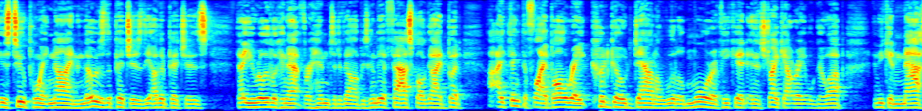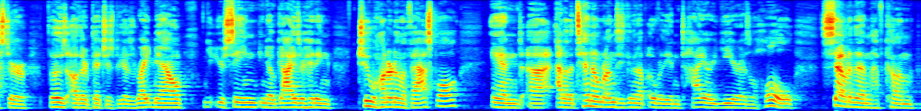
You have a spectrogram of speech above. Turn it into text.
is 2.9. And those are the pitches, the other pitches that you're really looking at for him to develop. He's going to be a fastball guy, but I think the fly ball rate could go down a little more if he could, and the strikeout rate will go up if he can master those other pitches. Because right now you're seeing, you know, guys are hitting 200 on the fastball, and uh, out of the 10 home runs he's given up over the entire year as a whole, seven of them have come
